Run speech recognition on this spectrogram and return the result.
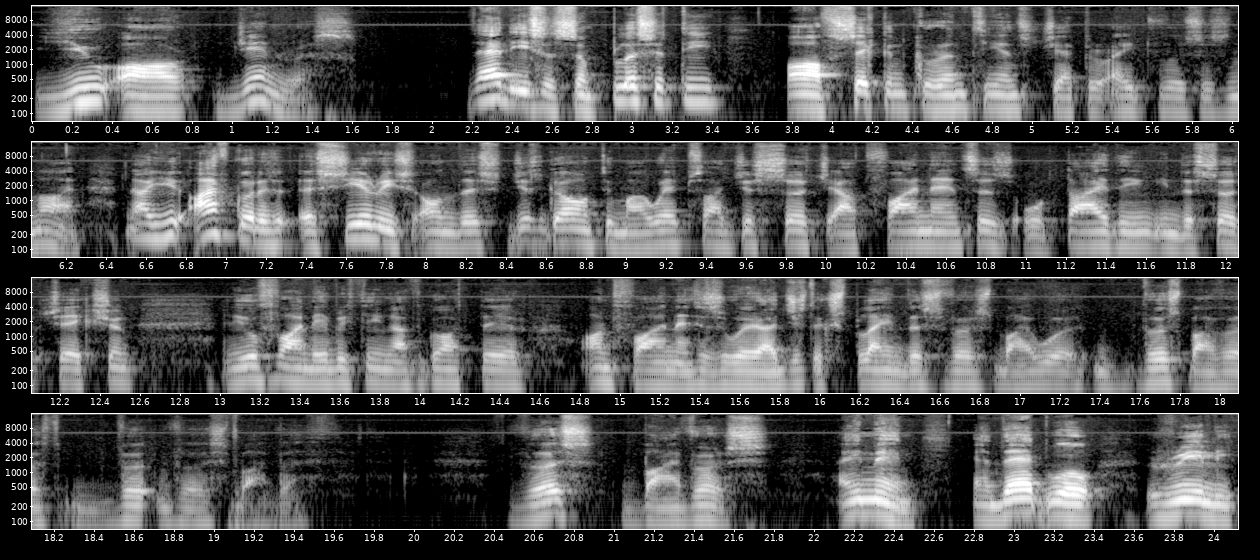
you are generous. That is a simplicity of 2 Corinthians chapter 8 verses 9. Now you, I've got a, a, series on this. Just go onto my website, just search out finances or tithing in the search section and you'll find everything I've got there on finances where I just explain this verse by word, verse by verse, verse by verse verse by verse. Amen. And that will really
